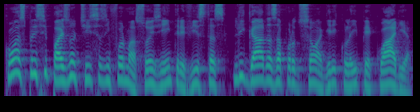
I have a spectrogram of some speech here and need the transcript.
com as principais notícias, informações e entrevistas ligadas à produção agrícola e pecuária.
